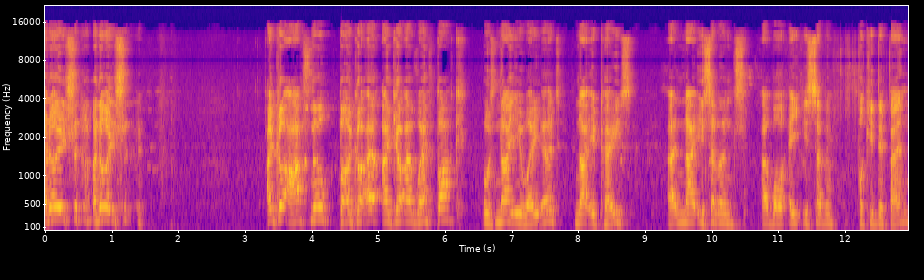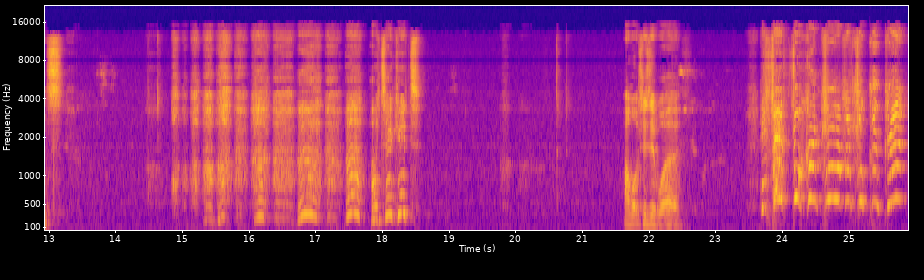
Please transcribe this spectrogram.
I know it's. I know it's. I got Arsenal, but I got a, I got a left back who was 90 weighted, 90 pace, and 97, uh, well, 87 fucking defence. I'll take it. How much is it worth? It's that fucking fucking kid.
